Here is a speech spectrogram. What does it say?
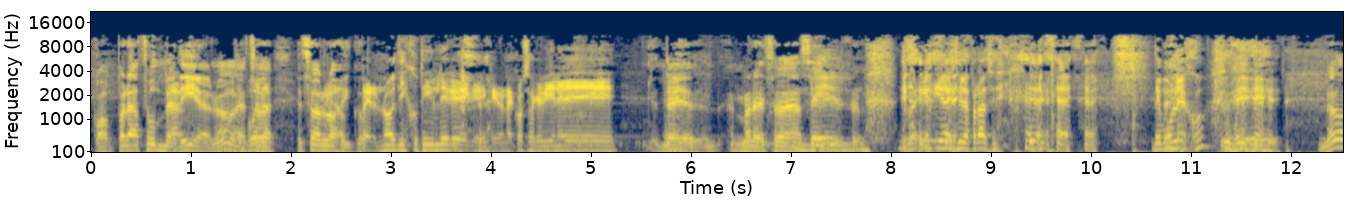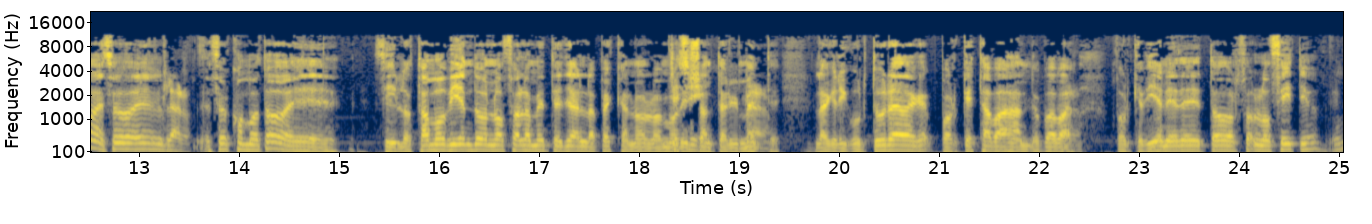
compra sus medidas, ¿no? Eso, eso, es lógico. Pero no es discutible que, que, una cosa que viene de... de, hombre, eso es así. iba a decir la frase. de muy lejos. no, eso es... Claro. Eso es como todo, eh, si lo estamos viendo no solamente ya en la pesca, no lo hemos dicho anteriormente. La agricultura, ¿por qué está bajando? Para abajo porque viene de todos los sitios. ¿eh?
